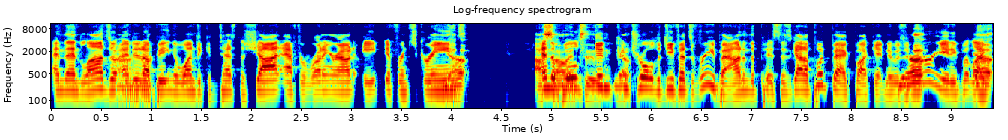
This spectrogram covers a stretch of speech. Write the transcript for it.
and then Lonzo ended Uh-huh. up being the one to contest the shot after running around eight different screens. Yep. And the Bulls didn't Yep. control the defensive rebound, and the Pistons got a putback bucket, and it was Yep. infuriating. But like,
